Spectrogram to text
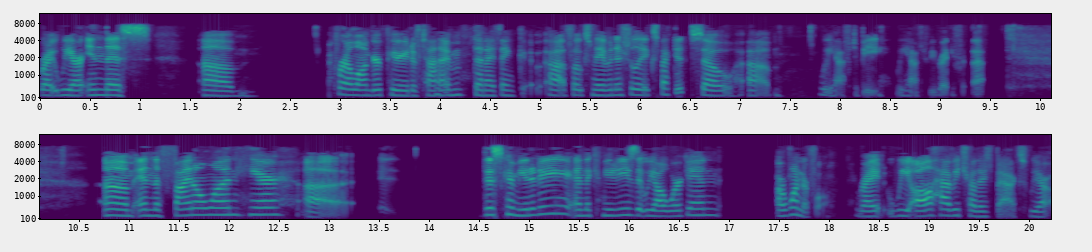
right? We are in this um, for a longer period of time than I think uh, folks may have initially expected. So um, we have to be we have to be ready for that. Um, and the final one here, uh, this community and the communities that we all work in are wonderful, right? We all have each other's backs. We are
